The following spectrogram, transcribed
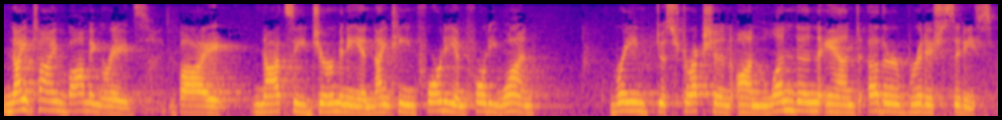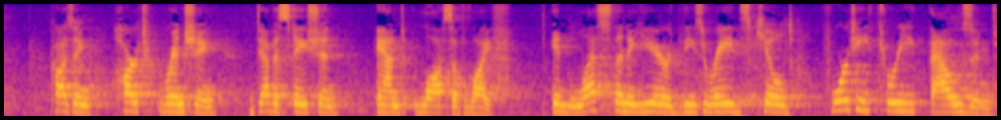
Nighttime bombing raids by Nazi Germany in 1940 and 41 rained destruction on London and other British cities, causing heart wrenching devastation and loss of life. In less than a year, these raids killed 43,000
